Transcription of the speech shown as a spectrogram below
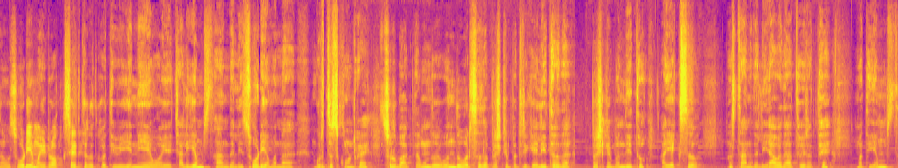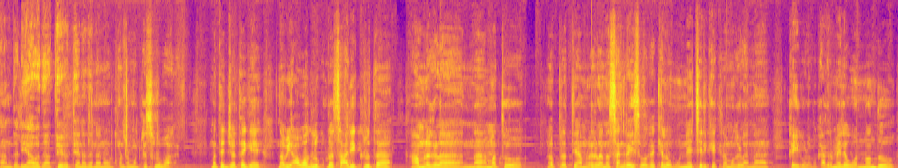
ನಾವು ಸೋಡಿಯಂ ಹೈಡ್ರಾಕ್ಸೈಡ್ ತೆಗೆದುಕೋತೀವಿ ಎನ್ ಎ ಓ ಎಚ್. ಅಲ್ಲಿ ಎಂ ಸ್ಥಾನದಲ್ಲಿ ಸೋಡಿಯಮನ್ನು ಗುರುತಿಸ್ಕೊಂಡ್ರೆ ಸುಲಭ ಆಗ್ತದೆ. ಒಂದು ಒಂದು ವರ್ಷದ ಪ್ರಶ್ನೆ ಪತ್ರಿಕೆಯಲ್ಲಿ ಈ ಥರದ ಪ್ರಶ್ನೆ ಬಂದಿತ್ತು. ಆ ಎಕ್ಸ್ ಸ್ಥಾನದಲ್ಲಿ ಯಾವ ಧಾತು ಇರುತ್ತೆ, ಮತ್ತು ಎಂ ಸ್ಥಾನದಲ್ಲಿ ಯಾವ ಧಾತು ಇರುತ್ತೆ ಅನ್ನೋದನ್ನು ನೋಡಿಕೊಂಡ್ರೆ ಮಕ್ಕಳು ಸುಲಭ ಆಗುತ್ತೆ. ಮತ್ತು ಜೊತೆಗೆ ನಾವು ಯಾವಾಗಲೂ ಕೂಡ ಸಾರೀಕೃತ ಆಮ್ಲಗಳನ್ನು ಮತ್ತು ಪ್ರತ್ಯಾಮ್ಲಗಳನ್ನು ಸಂಗ್ರಹಿಸುವಾಗ ಕೆಲವು ಮುನ್ನೆಚ್ಚರಿಕೆ ಕ್ರಮಗಳನ್ನು ಕೈಗೊಳ್ಳಬೇಕು. ಅದ್ರ ಮೇಲೆ ಒಂದೊಂದು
